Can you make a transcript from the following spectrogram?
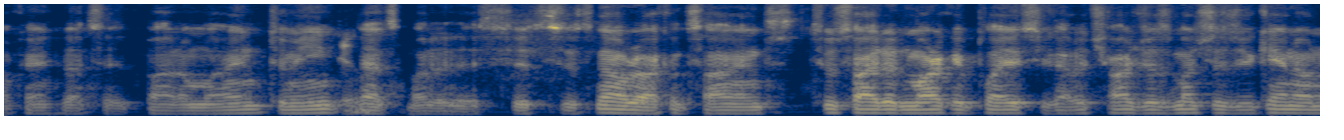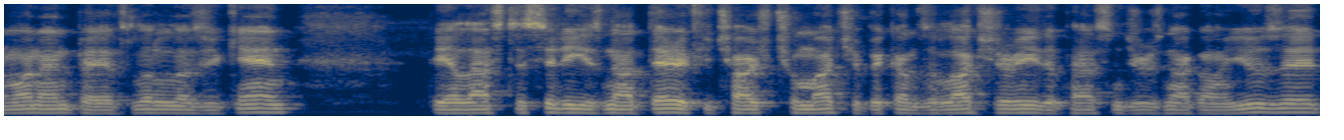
Okay, that's it. Bottom line, to me, Yeah. that's what it is. It's it's not rocket science. Two-sided marketplace. You got to charge as much as you can on one end, pay as little as you can. The elasticity is not there. If you charge too much, it becomes a luxury. The passenger is not going to use it.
